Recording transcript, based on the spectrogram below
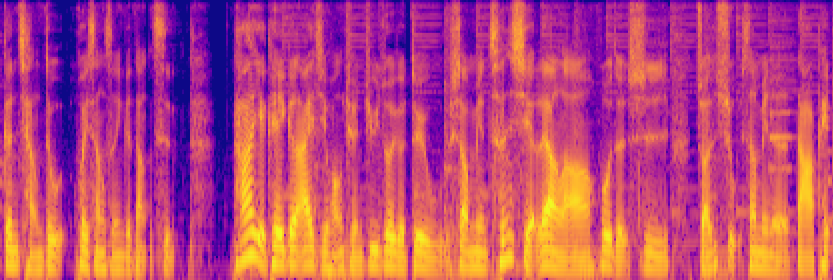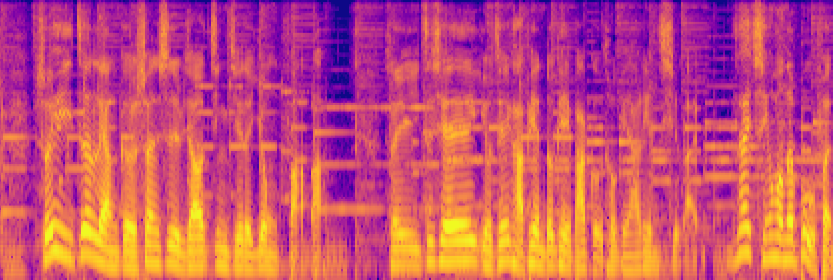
跟强度会上升一个档次。它也可以跟埃及黄泉去做一个队伍上面撑血量啦，或者是转属上面的搭配。所以这两个算是比较进阶的用法吧。所以这些有这些卡片都可以把狗头给它练起来。在秦皇的部分，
